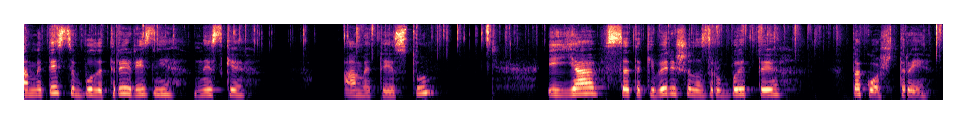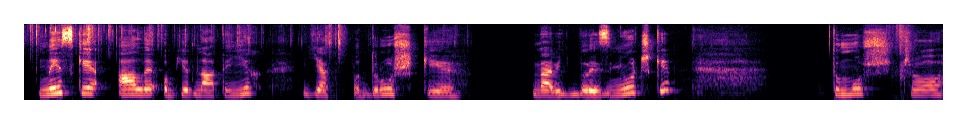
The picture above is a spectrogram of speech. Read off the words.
аметистів були три різні низки аметисту. І я все-таки вирішила зробити також три низки, але об'єднати їх як подружки, навіть близнючки, тому що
